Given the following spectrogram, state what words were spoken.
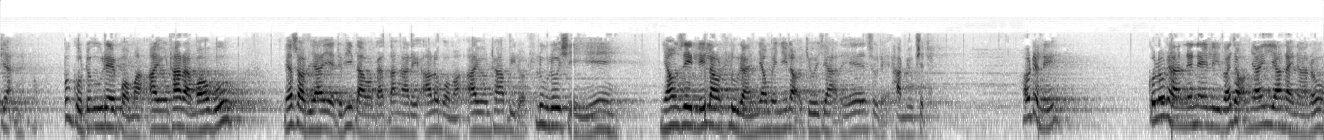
ပြတ်နေပုဂ္ဂိုလ်တူတဲ့ပုံမှာအာယုံထားတာမဟုတ်ဘူးမြတ်စွာဘုရားရဲ့တပိတာဝကတန်ဃာတွေအားလုံးပေါ်မှာအာယုံထားပြီးတော့လှူလို့ရှိရင်ညောင်စေးလေးလောက်လှူတာညောင်မင်းကြီးလောက်အကျိုးရတယ်ဆိုတဲ့ဟာမျိုးဖြစ်တယ်ဟုတ်တယ်လေ ကိုလုထာနည်းနည်းလေးဘာကြောင့်အများကြီးရနိုင်တာတော့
